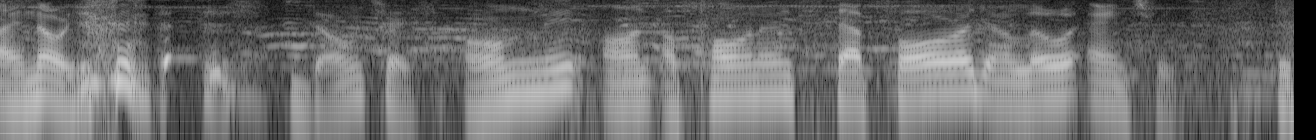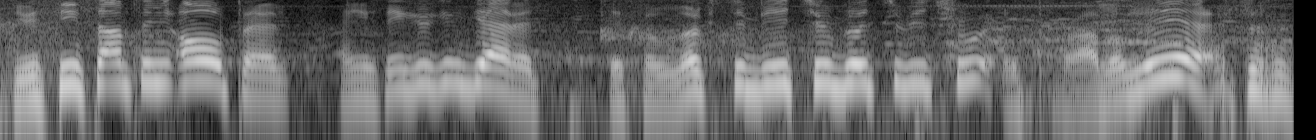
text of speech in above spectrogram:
I know you. Don't chase. Only on opponent step forward and little entry. If you see something open and you think you can get it, if it looks to be too good to be true, it probably is.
